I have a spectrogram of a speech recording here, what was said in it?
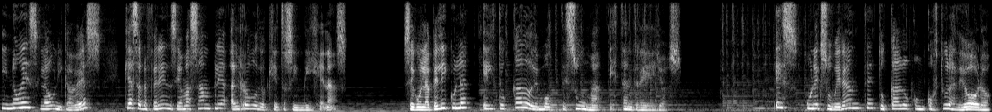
Y no es la única vez que hace referencia más amplia al robo de objetos indígenas. Según la película, el tocado de Moctezuma está entre ellos. Es un exuberante tocado con costuras de oro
